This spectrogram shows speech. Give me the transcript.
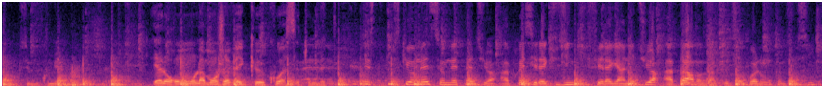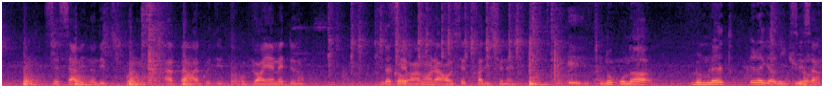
Donc c'est beaucoup mieux. Et alors on la mange avec euh, quoi cette omelette? Tout ce qui est omelette, c'est omelette nature. Après c'est la cuisine qui fait la garniture, à part dans un petit poêlon comme ceci. C'est servi dans des petits poêlons, à part à côté. On peut rien mettre dedans. C'est vraiment la recette traditionnelle. Et donc on a l'omelette et la garniture. C'est ça.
